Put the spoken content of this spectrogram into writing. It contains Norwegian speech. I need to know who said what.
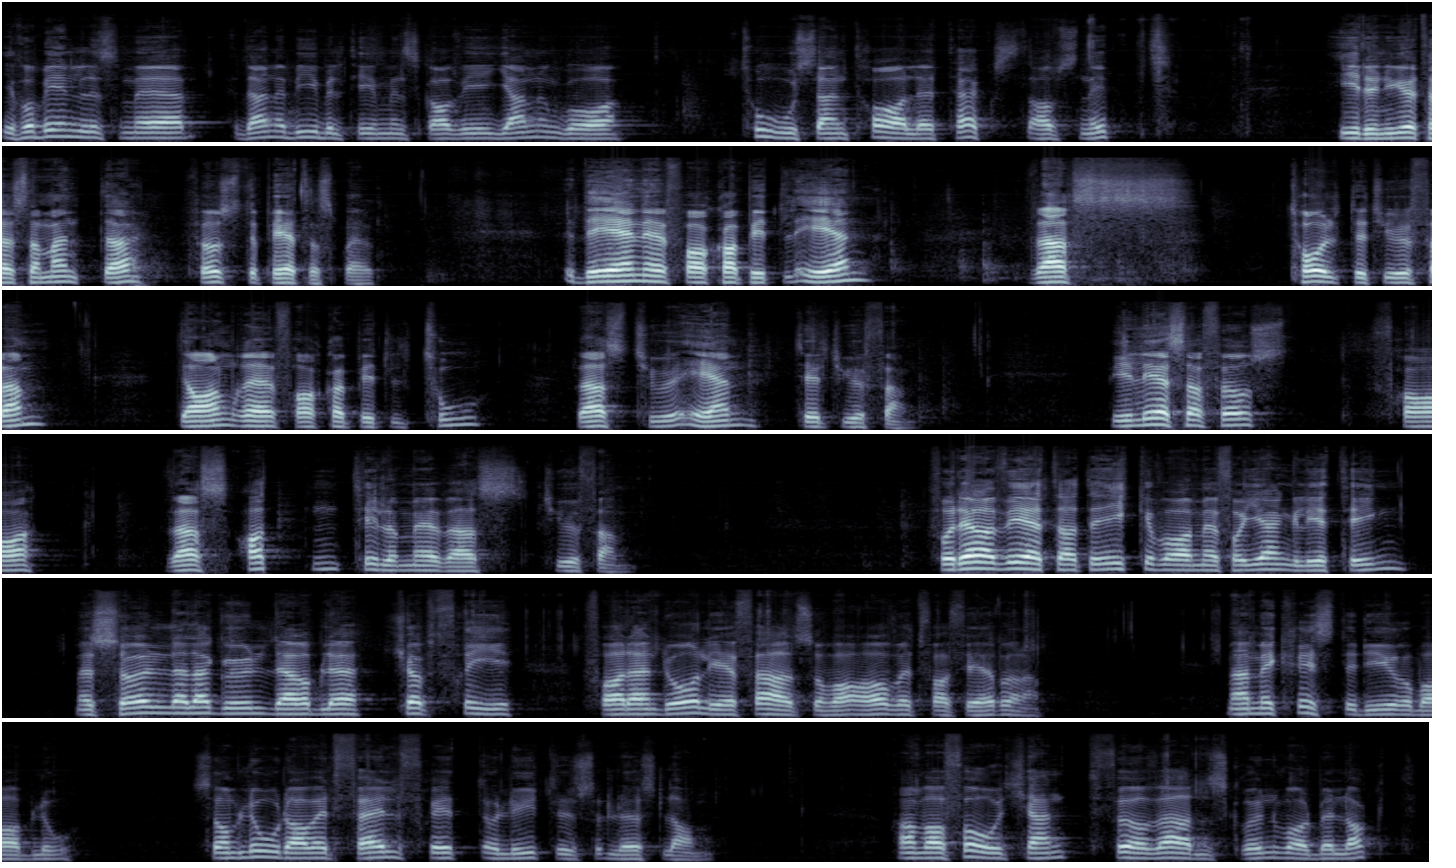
Speaker 1: I forbindelse med denne bibeltimen skal vi gjennomgå to sentrale tekstavsnitt i Det nye testamentet, første Peters brev. Det ene er fra kapittel 1, vers 12-25. Det andre er fra kapittel 2, vers 21 25. Vi leser først fra vers 18 til og med vers 25. For dere vet at det ikke var med forgjengelige ting, med sølv eller gull, dere ble kjøpt fri fra den dårlige ferd som var arvet fra fedrene, men med Kristi dyrebare blod, som blod av et feilfritt og lytesløst lam. Han var forutkjent før verdens grunnvoll ble lagt,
